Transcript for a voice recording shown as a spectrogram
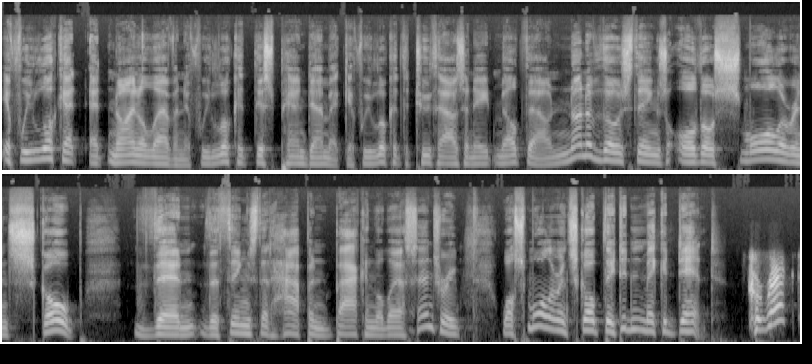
If we look at, at 9-11, if we look at this pandemic, if we look at the 2008 meltdown, none of those things, although smaller in scope than the things that happened back in the last century, while smaller in scope, they didn't make a dent. Correct.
